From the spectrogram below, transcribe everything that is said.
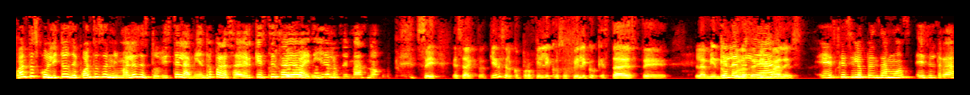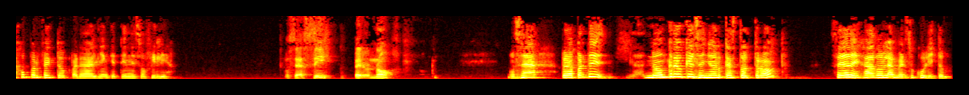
¿Cuántos culitos de cuántos animales estuviste lamiendo para saber que este sabe a vainilla y los demás no? Sí, exacto. ¿Quién es el coprofílico sofílico que está este lamiendo Que la culos de animales? Es que si lo pensamos, es el trabajo perfecto para alguien que tiene sofilia. O sea, sí, pero no. O sea, pero aparte, no creo que el señor Castor Trump se haya dejado lamer su culito.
